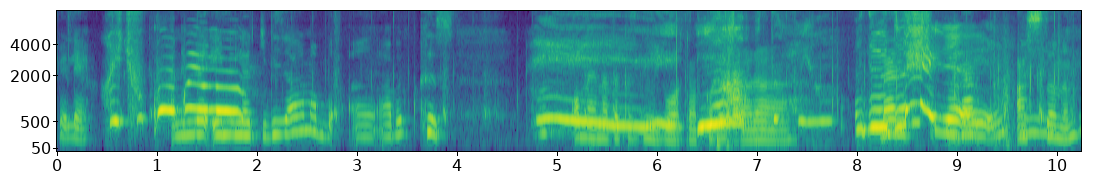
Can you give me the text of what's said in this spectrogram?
Şöyle Ay çok Annemler Emirler gibiler ama abim kız. O da kız değil bu arada arkadaşlar. Ben, ben aslanım.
